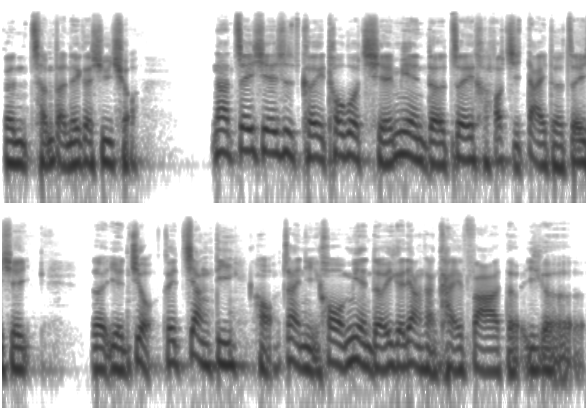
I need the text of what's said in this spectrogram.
跟成本的一个需求。那这些是可以透过前面的这好几代的这一些的研究，可以降低好、在你后面的一个量产开发的一个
